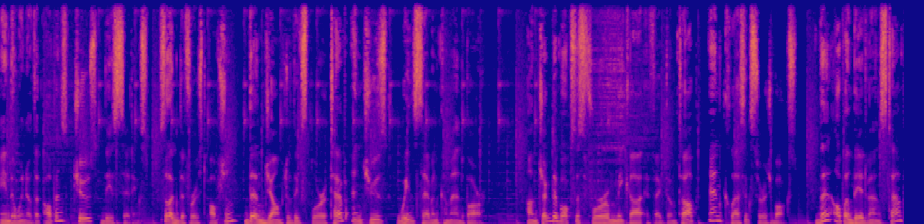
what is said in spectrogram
In the window that opens, choose these settings. Select the first option, then jump to the Explorer tab and choose Win7 command bar. Uncheck the boxes for Mica effect on top and Classic Search box. Then open the Advanced tab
